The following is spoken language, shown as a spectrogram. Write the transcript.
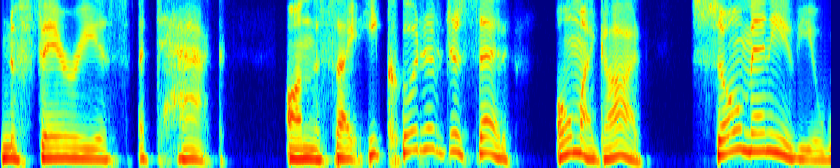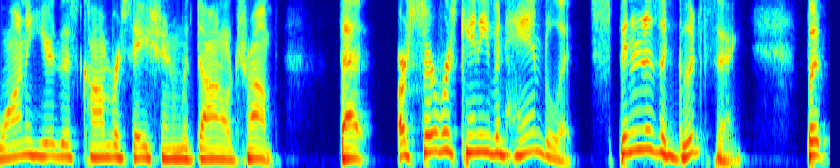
nefarious attack on the site. He could have just said, Oh my God, so many of you want to hear this conversation with Donald Trump that our servers can't even handle it. Spin it as a good thing. But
